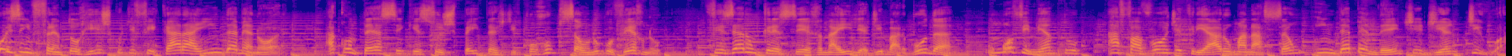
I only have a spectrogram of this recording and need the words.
pois enfrenta o risco de ficar ainda menor. Acontece que suspeitas de corrupção no governo fizeram crescer na ilha de Barbuda um movimento a favor de criar uma nação independente de Antígua.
